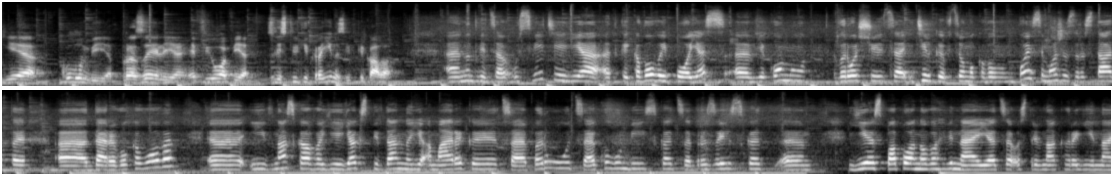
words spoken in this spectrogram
є Колумбія, Бразилія, Ефіопія. Взагалі, скільки країн, звідки кава? Е, Ну, дивіться, у світі є е, такий кавовий пояс, е, в якому вирощується, і тільки в цьому кавовому поясі може зростати е, дерево кавове. Е, І в нас кава є як з Південної Америки, це Перу, це Колумбійська, це бразильська. е, Є з Папуа Нова Гвінея, це острівна країна.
